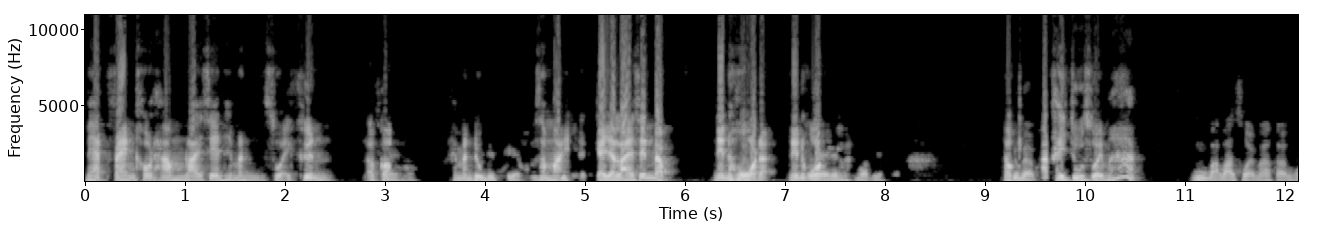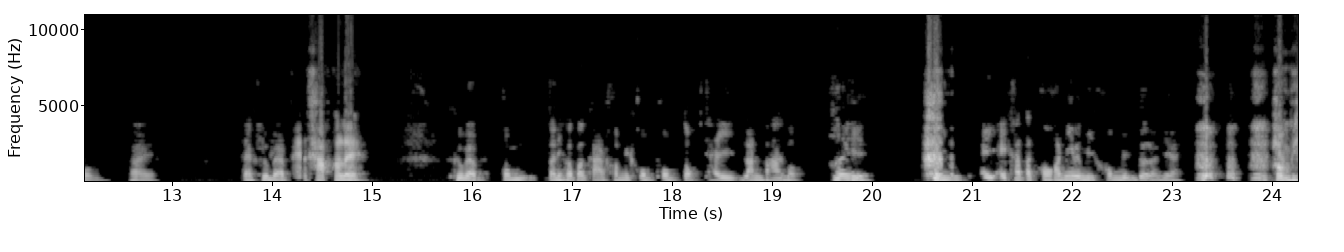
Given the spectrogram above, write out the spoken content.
แมดแฟรงค์เขาทำลายเส้นให้มันสวยขึ้น แล้วก็ใช่ครับให้มันดูดูเดือดเดือดร่วมสมัย แกจะลายเส้นแบบเน้นโหดอะเน้นโหดใช่ เป็นหมดเลยแล้วคือแบบว่าไคจูสวยมากอืมวาดวาดสวยมากครับ ผม ใช่ แต่คือแบบแฟนคลับเขาเลย คือแบบผมตอนที่เขาประกาศคอมิคผมผมตกใจลั่นบ้านบอก เฮ้ยไอ้ไอไอฆาตกรนี่มันมีคอมิกด้วยเหรอเนี่ยเขามี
